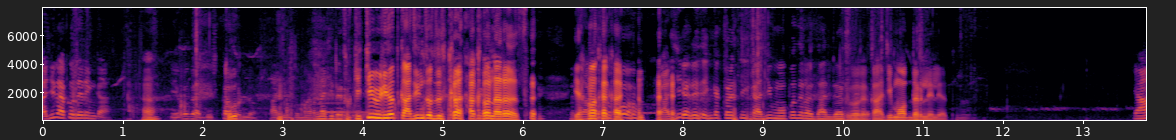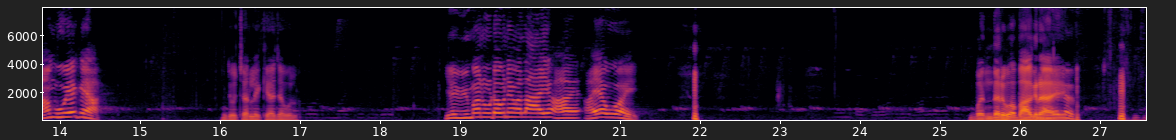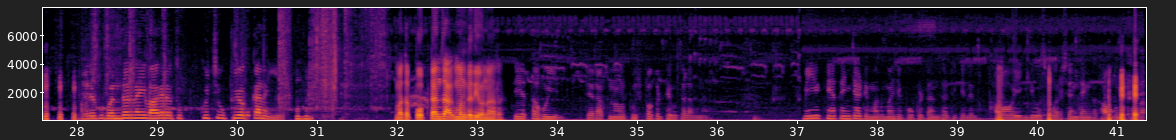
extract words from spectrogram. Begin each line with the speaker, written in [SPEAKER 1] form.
[SPEAKER 1] काजी दाखवते का
[SPEAKER 2] हा?
[SPEAKER 1] हे बघा दुष्काळ
[SPEAKER 2] तू-
[SPEAKER 1] पडलो. काजींचं मरणाची
[SPEAKER 2] तू
[SPEAKER 1] धरती
[SPEAKER 2] किती व्हिडिओत काजींचा दुष्काळ दाखवणारच या काय?
[SPEAKER 1] नको. काजी अरे त्यांका कळती काजी मोफत राह- झाली
[SPEAKER 2] हे
[SPEAKER 1] धरती.
[SPEAKER 2] बघा काजी मॉप धरलेले आहेत.
[SPEAKER 1] हे आम हुए क्या
[SPEAKER 2] जो चार लेके आ जा बोल.
[SPEAKER 1] ये विमान उडवणे वाला आया आय- आया हुआ है
[SPEAKER 2] बंदर हुआ भाग रहा है
[SPEAKER 1] मेरे को बंदर नाही भाग रहा तू कुछ उपयोग का नाही
[SPEAKER 2] मग आता पोपटांचं आगमन कधी होणार?
[SPEAKER 1] ते आता होईल ते राखणं पुष्पाकड ठेवचं लागणार. मी एक ह्या त्यांच्यासाठी मधमाशी पोपटांसाठी केलेलं. खाओ एक दिवस वर्षान त्यांना खाऊ नको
